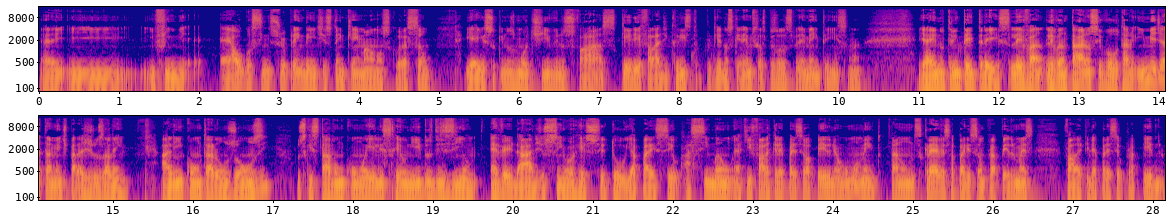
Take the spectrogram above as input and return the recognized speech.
É, e, enfim, é algo assim surpreendente. Isso tem que queimar o nosso coração. E é isso que nos motiva e nos faz querer falar de Cristo, porque nós queremos que as pessoas experimentem isso, né? E aí no 33, levantaram-se e voltaram imediatamente para Jerusalém. Ali encontraram os onze, os que estavam com eles reunidos diziam: É verdade, o Senhor ressuscitou e apareceu a Simão. Aqui fala que ele apareceu a Pedro em algum momento. Tá? Não descreve essa aparição para Pedro, mas fala que ele apareceu para Pedro.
